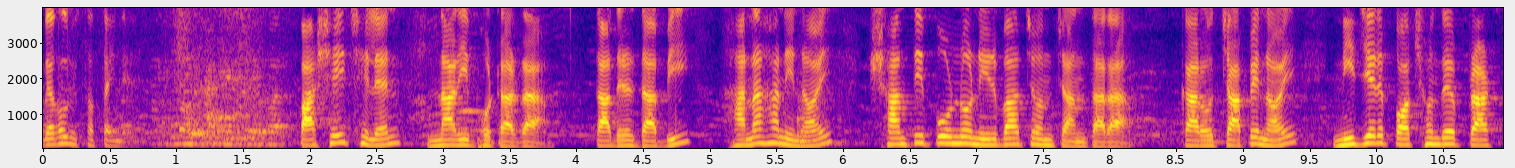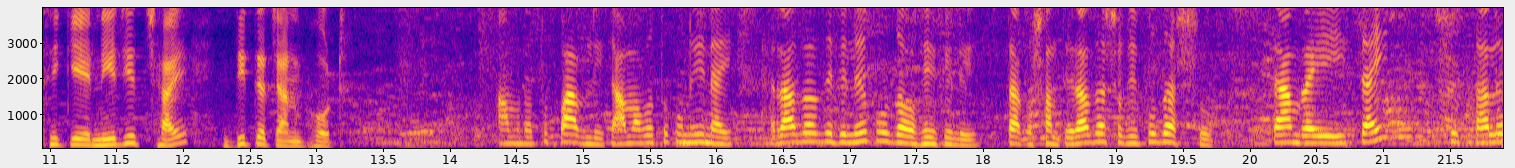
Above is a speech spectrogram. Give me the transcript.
বেতল বিশ্বাস চাই না। পাশেই ছিলেন নারী ভোটাররা। তাদের দাবি হানাহানি নয় শান্তিপূর্ণ নির্বাচন চান তারা। কারও চাপে নয় নিজের পছন্দের প্রার্থীকে নিজ ইচ্ছায় দিতে চান ভোট। আমরা তো পাবলিক আমাকে তো কোনোই নাই। রাজা যে ফেলে পূজাও হয়ে ফেলে। তাকে শান্তি রাজার সুখে পূজার সুখ। তাই আমরা এই চাই সুস্থ হলে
